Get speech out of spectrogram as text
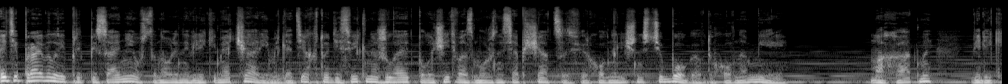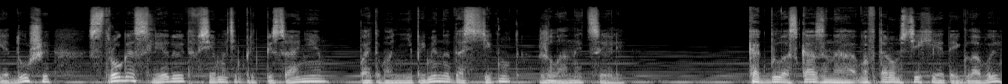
Эти правила и предписания установлены великими ачарьями для тех, кто действительно желает получить возможность общаться с Верховной Личностью Бога в духовном мире. Махатмы, великие души, строго следуют всем этим предписаниям поэтому они непременно достигнут желанной цели. Как было сказано во втором стихе этой главы,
